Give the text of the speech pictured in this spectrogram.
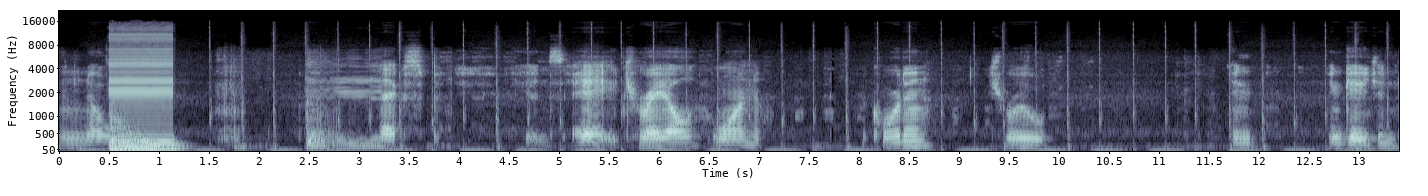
No. Experience A. Trail 1. Recording. True. En engaging.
